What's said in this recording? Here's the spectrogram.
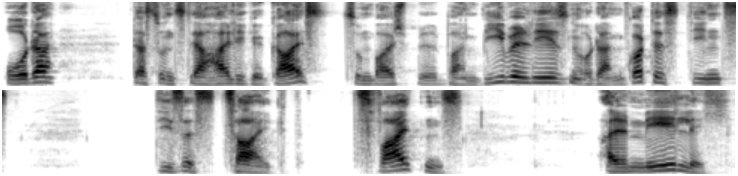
oder dass uns der Heilige Geist zum Beispiel beim Bibellesen oder im Gottesdienst dieses zeigt. Zweitens, allmählich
